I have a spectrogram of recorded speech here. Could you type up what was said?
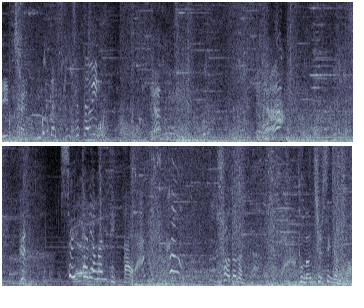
네 차례. 이가 상처 따위 야! 야! 술타령한 대가야 처단한다. 도망칠 생각 마.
